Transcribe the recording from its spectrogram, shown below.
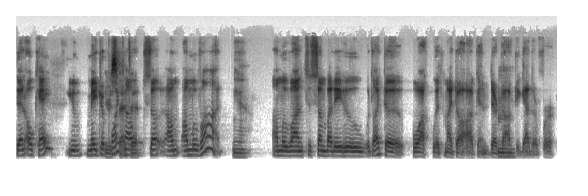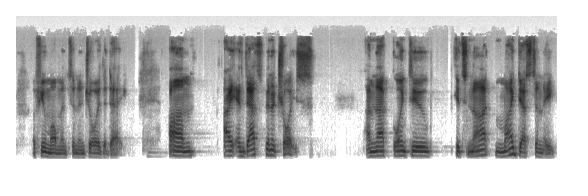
then okay, you made your you point now. So I'll, I'll move on. Yeah. I'll move on to somebody who would like to walk with my dog and their mm. dog together for a few moments and enjoy the day. Um, I and that's been a choice. I'm not going to. It's not my destiny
